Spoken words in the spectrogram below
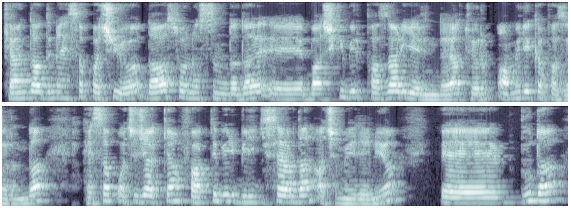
kendi adına hesap açıyor. Daha sonrasında da e, başka bir pazar yerinde atıyorum Amerika pazarında hesap açacakken farklı bir bilgisayardan açmayı deniyor. E, bu da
